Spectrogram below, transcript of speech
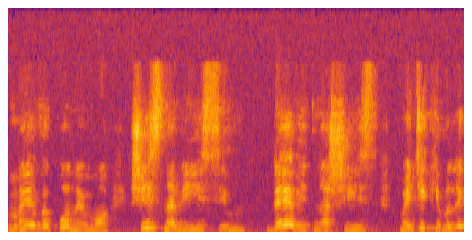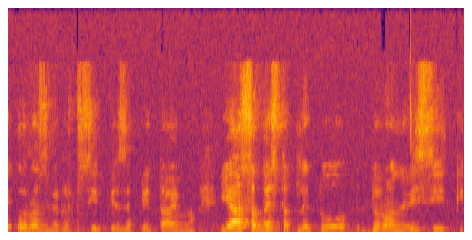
ми виконуємо 6 на 8, 9 на 6. Ми тільки великого розміру сітки заплітаємо. Я особисто плету дронові сітки.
